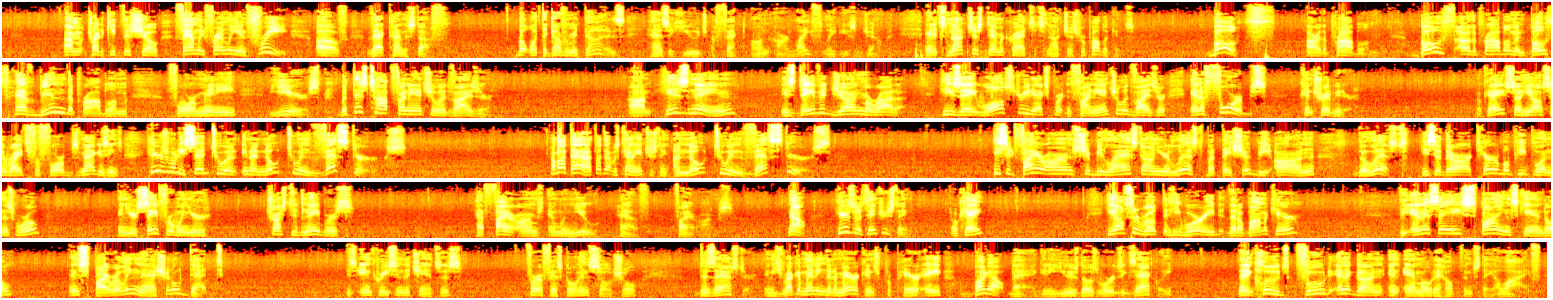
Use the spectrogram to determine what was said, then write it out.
I'm trying to keep this show family friendly and free of that kind of stuff. But what the government does has a huge effect on our life, ladies and gentlemen. And it's not just Democrats, it's not just Republicans. Both are the problem. Both are the problem, and both have been the problem for many years. But this top financial advisor, um, his name is David John Marotta. He's a Wall Street expert and financial advisor and a Forbes contributor. Okay, so he also writes for Forbes magazines. Here's what he said to a, in a note to investors. How about that? I thought that was kind of interesting. A note to investors. He said firearms should be last on your list, but they should be on the list. He said there are terrible people in this world, and you're safer when your trusted neighbors have firearms and when you have firearms. Now, here's what's interesting, okay? He also wrote that he worried that Obamacare, the NSA spying scandal, and spiraling national debt is increasing the chances for a fiscal and social disaster. And he's recommending that Americans prepare a bug out bag, and he used those words exactly, that includes food and a gun and ammo to help them stay alive.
